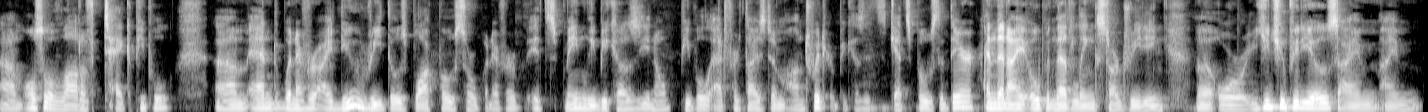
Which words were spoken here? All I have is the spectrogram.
um, also a lot of tech people. Um, and whenever i do read those blog posts or whatever it's mainly because you know people advertise them on twitter because it gets posted there. And then i open that link start reading uh, or youtube videos. I'm i'm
